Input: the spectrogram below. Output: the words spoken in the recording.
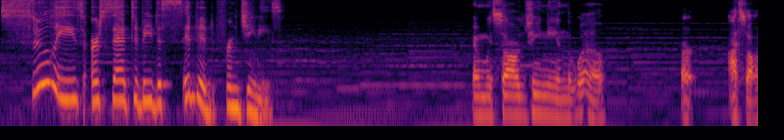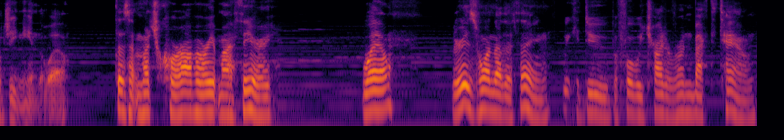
Sulis are said to be descended from genies. And we saw a Genie in the well. Or I saw a Genie in the well. doesn't much corroborate my theory. Well, there is one other thing we could do before we try to run back to town.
